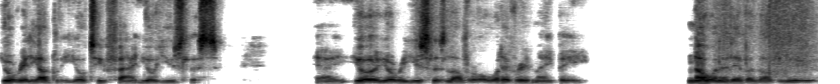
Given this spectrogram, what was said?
you're really ugly. You're too fat. You're useless you know, you're you're a useless lover or whatever it may be. No one would ever love you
